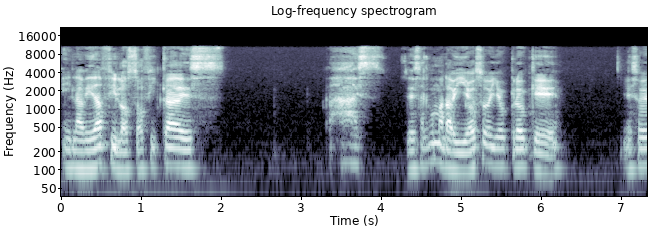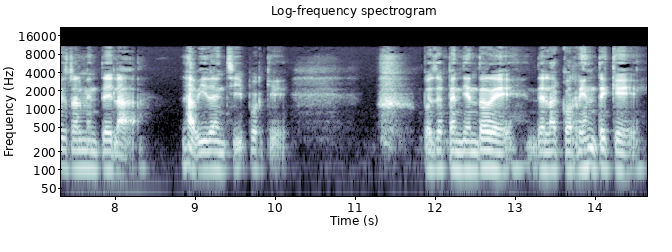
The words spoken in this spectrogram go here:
Y la vida filosófica es, ah, es, es, algo maravilloso. Yo creo que eso es realmente la, la vida en sí, porque pues dependiendo de, de la corriente que,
